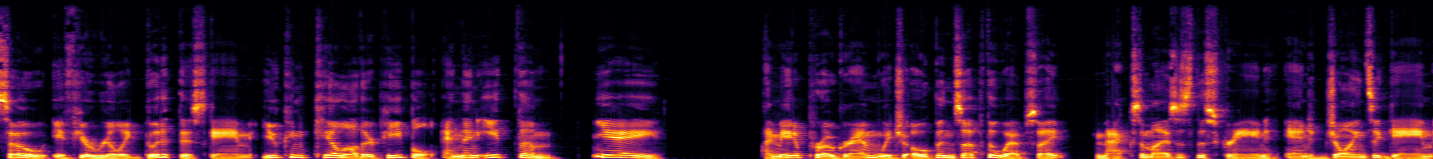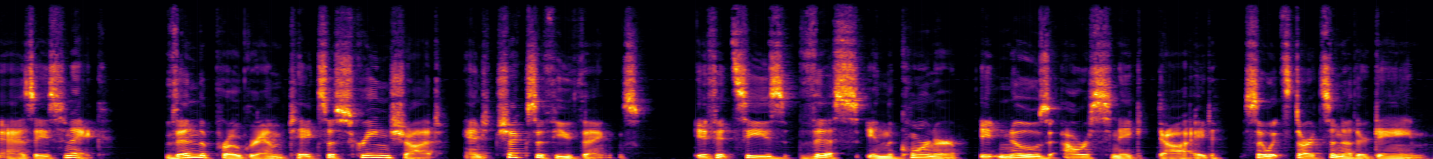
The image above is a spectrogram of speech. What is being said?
So, if you're really good at this game, you can kill other people and then eat them. Yay! I made a program which opens up the website, maximizes the screen, and joins a game as a snake. Then the program takes a screenshot and checks a few things. If it sees this in the corner, it knows our snake died, so it starts another game.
